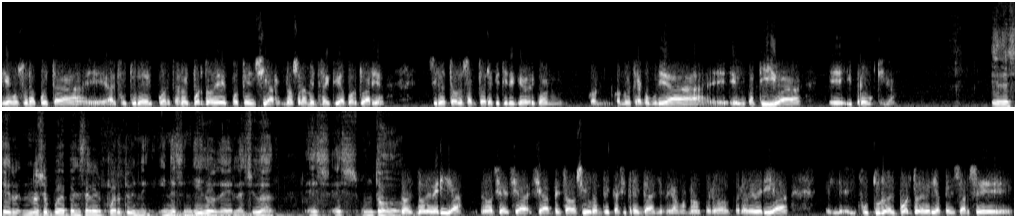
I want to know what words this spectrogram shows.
digamos, una apuesta eh, al futuro del puerto. ¿no? El puerto debe potenciar no solamente la actividad portuaria, sino todos los actores que tienen que ver con, con, nuestra comunidad educativa y productiva. Es decir, no se puede pensar el puerto inescindido de la ciudad, es, un todo. No, debería, ¿no? se, ha, se ha pensado así durante casi 30 años, digamos, ¿no? pero, pero debería el, futuro del puerto debería pensarse, eh,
